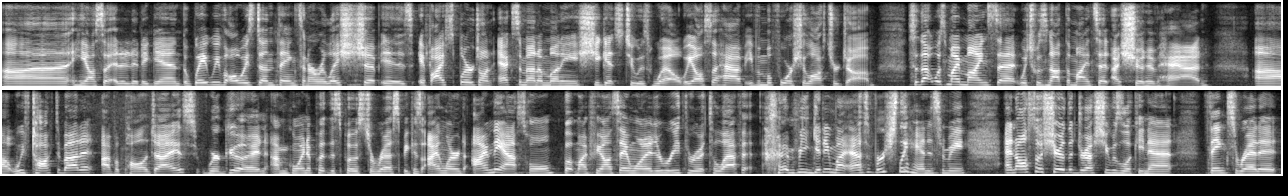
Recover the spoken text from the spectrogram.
Uh, he also edited again. The way we've always done things in our relationship is if I splurge on X amount of money, she gets to as well. We also have even before she lost her job. So that was my mindset, which was not the mindset I should have had. Uh, we've talked about it. I've apologized. We're good. I'm going to put this post to rest because I learned I'm the asshole, but my fiance wanted to read through it to laugh at, me getting my ass virtually handed to me and also share the dress she was looking at. Thanks, Reddit.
